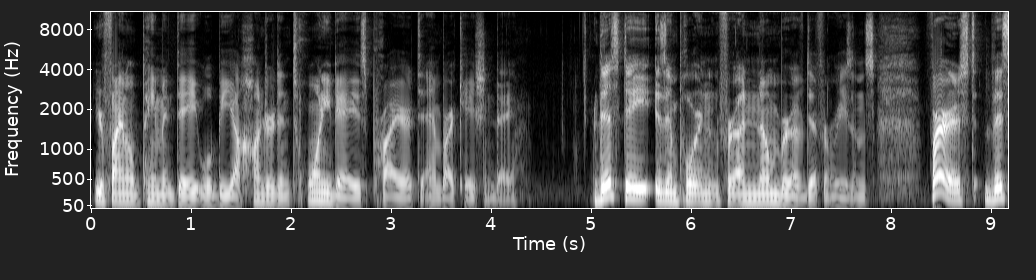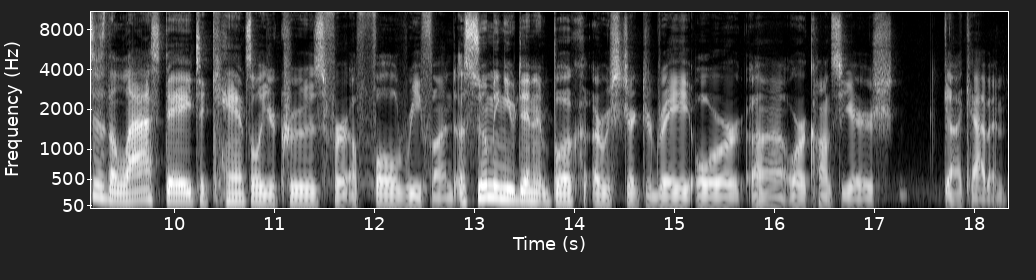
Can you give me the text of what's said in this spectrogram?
your final payment date will be 120 days prior to embarkation day. This date is important for a number of different reasons. First, this is the last day to cancel your cruise for a full refund, assuming you didn't book a restricted rate or uh, or a concierge uh, cabin.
